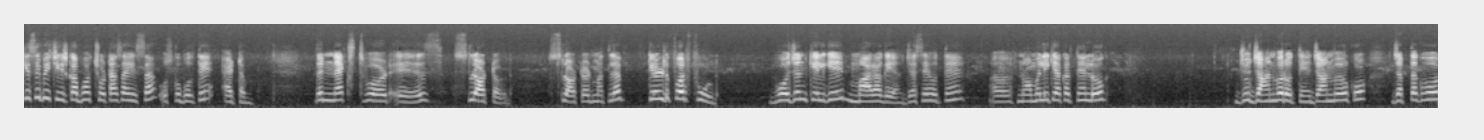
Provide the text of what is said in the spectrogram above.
किसी भी चीज़ का बहुत छोटा सा हिस्सा उसको बोलते हैं atom the next word is slaughtered slaughtered मतलब किल्ड फॉर फ़ूड भोजन के लिए मारा गया. जैसे होते हैं नॉर्मली uh, क्या करते हैं लोग? जो जानवर होते हैं जानवरों को जब तक वो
